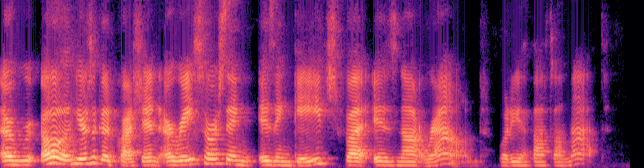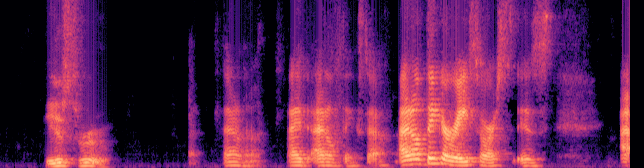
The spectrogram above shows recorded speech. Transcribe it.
a, r- oh, here's a good question. A racehorse en- is engaged but is not round. What are your thoughts on that? He is through. I don't know. I, I don't think so. I don't think a racehorse is. I,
